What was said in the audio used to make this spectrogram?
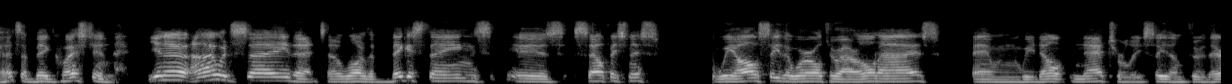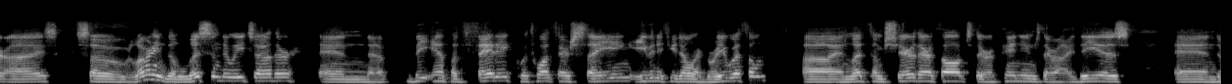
that's a big question. You know, I would say that uh, one of the biggest things is selfishness. We all see the world through our own eyes and we don't naturally see them through their eyes. So, learning to listen to each other and uh, be empathetic with what they're saying, even if you don't agree with them, uh, and let them share their thoughts, their opinions, their ideas, and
